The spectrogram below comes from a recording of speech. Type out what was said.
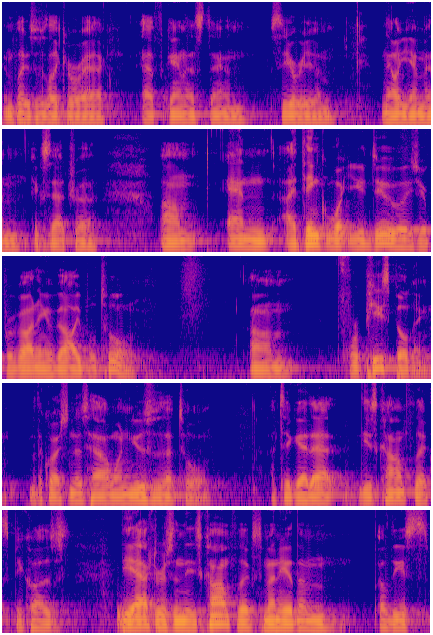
in places like Iraq, Afghanistan, Syria, now Yemen, etc. Um, and I think what you do is you're providing a valuable tool um, for peace building. But the question is how one uses that tool to get at these conflicts because the actors in these conflicts, many of them, at least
